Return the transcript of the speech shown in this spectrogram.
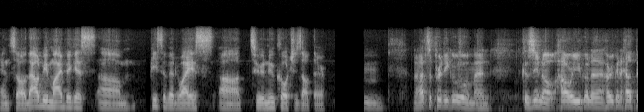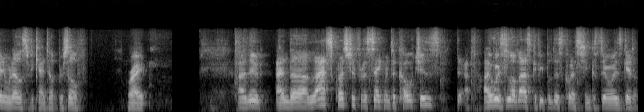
and so that would be my biggest um, piece of advice uh, to new coaches out there. Mm. Now, that's a pretty good one, man. Because you know, how are you gonna how are you gonna help anyone else if you can't help yourself? Right. Uh, dude, and uh, last question for the segment of coaches. I always love asking people this question because they always get,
